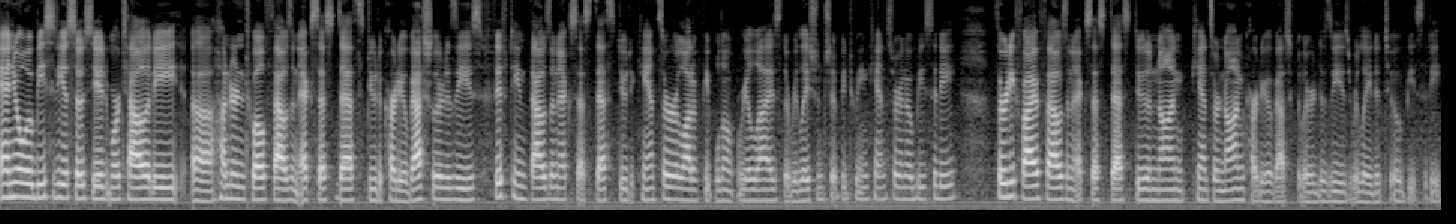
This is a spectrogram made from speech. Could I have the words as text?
Annual obesity-associated mortality, uh, 112,000 excess deaths due to cardiovascular disease, 15,000 excess deaths due to cancer. A lot of people don't realize the relationship between cancer and obesity. 35,000 excess deaths due to non-cancer, non-cardiovascular disease related to obesity.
